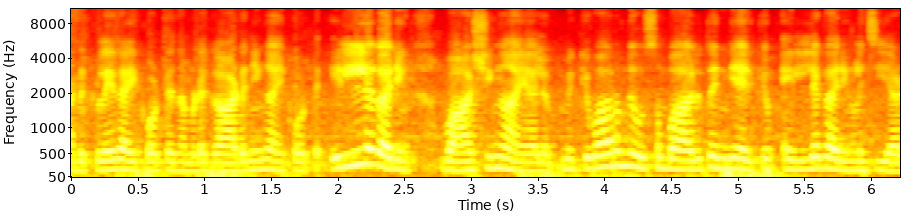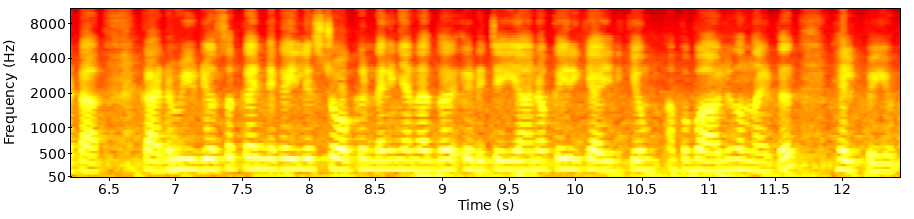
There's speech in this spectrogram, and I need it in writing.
അടുക്കളയിലായിക്കോട്ടെ നമ്മുടെ ഗാർഡനിങ് ആയിക്കോട്ടെ എല്ലാ കാര്യം വാഷിംഗ് ആയാലും മിക്കവാറും ദിവസം ബാലു തന്നെയായിരിക്കും എല്ലാ കാര്യങ്ങളും ചെയ്യാട്ടോ. കാരണം വീഡിയോസൊക്കെ എന്റെ കയ്യിൽ സ്റ്റോക്ക് ഉണ്ടെങ്കിൽ ഞാനത് എഡിറ്റ് ചെയ്യാനൊക്കെ ഇരിക്കായിരിക്കും. അപ്പോൾ ബാലു നന്നായിട്ട് ഹെൽപ്പ് ചെയ്യും.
